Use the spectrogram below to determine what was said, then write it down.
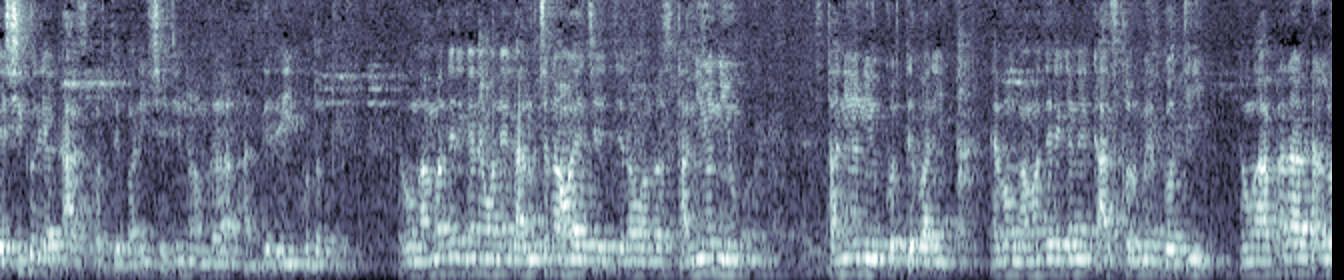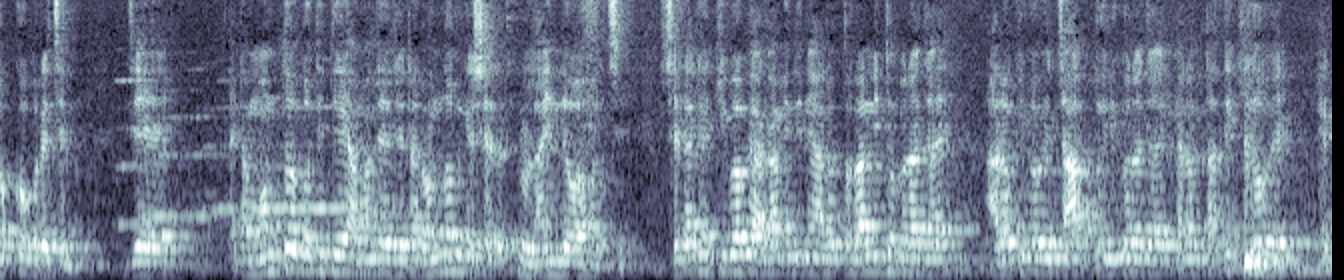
বেশি করে কাজ করতে পারি সেই জন্য আমরা আজকের এই পদক্ষেপ। এবং আমাদের এখানে অনেক আলোচনা হয়েছে, যেরকম আমরা স্থানীয় নিয়োগ স্থানীয় নিয়োগ করতে পারি এবং আমাদের এখানে কাজকর্মের গতি এবং আপনারা একটা লক্ষ্য করেছেন যে একটা মন্তর গতিতে আমাদের যেটা রন্ধন গ্যাসের লাইন দেওয়া হচ্ছে সেটাকে কীভাবে আগামী দিনে আরও ত্বরান্বিত করা যায় আরও কীভাবে চাপ তৈরি করা যায় কারণ তাতে কি হবে এক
